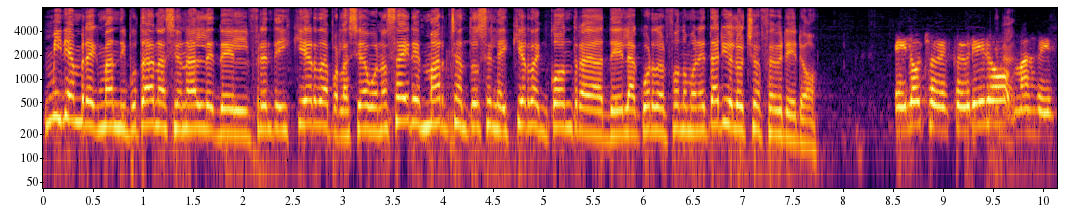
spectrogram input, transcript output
Miriam Bregman, diputada nacional de- del Frente de Izquierda por la Ciudad de Buenos Aires, marcha entonces la izquierda en contra del acuerdo del Fondo Monetario el 8 de febrero. El 8 de febrero, más de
